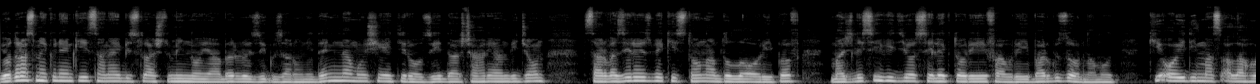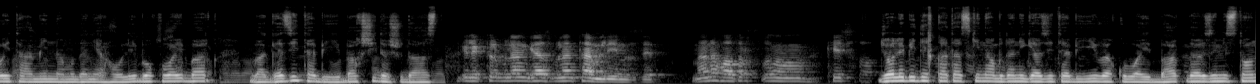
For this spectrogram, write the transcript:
ёдрас мекунем ки санаи 28 ноябр рӯзи гузаронидани намоиши эътирозӣ дар шаҳри андиҷон сарвазири ӯзбекистон абдулло орипов маҷлиси видеоселектории фаврӣ баргузор намуд ки оиди масъалаҳои таъмин намудани аҳолӣ бо қувваи барқ ва гази табиӣ бахшида шудааст. Электр билан газ билан таъминлайmiz deb mana hozir kech ҷолиби диққат аст ки набудани гази табиӣ ва қувваи барқ дар зимистон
